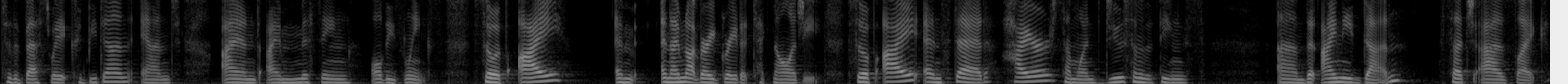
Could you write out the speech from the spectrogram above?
to the best way it could be done. And and I'm missing all these links. So if I am and I'm not very great at technology. So if I instead hire someone to do some of the things um, that I need done, such as like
